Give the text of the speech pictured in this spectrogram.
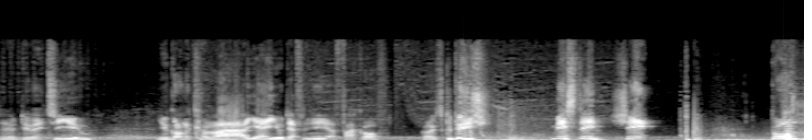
So do it to you. You got the Kara. Yeah, you definitely need to fuck off. Guys, skadoosh! Missed him! Shit! Boom!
